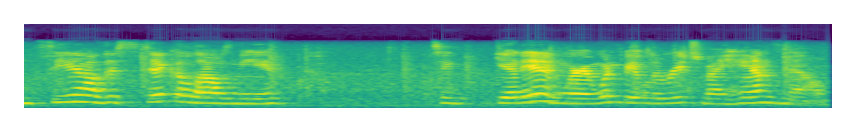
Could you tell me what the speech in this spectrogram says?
And see how this stick allows me to get in where I wouldn't be able to reach my hands now.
